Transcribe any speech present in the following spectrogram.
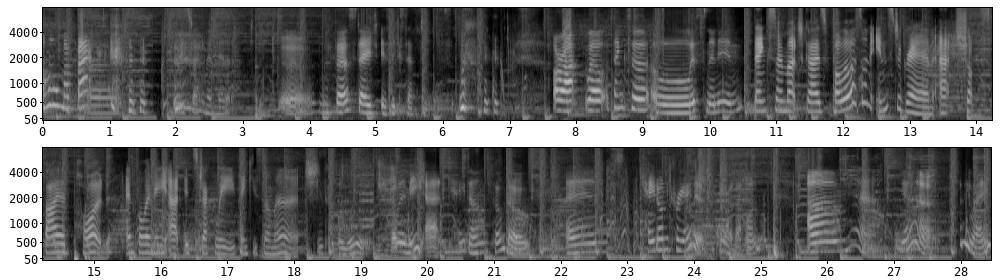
Oh, my back. At least I can admit it. Uh, the first stage is acceptance. All right. Well, thanks for listening in. Thanks so much, guys. Follow us on Instagram at ShotsFiredPod and follow me at It's Jac Lee. Thank you so much. You follow Follow me at Kdon Photo and Kdon Creative. Go with that one. Um, Yeah. yeah. Anyways,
